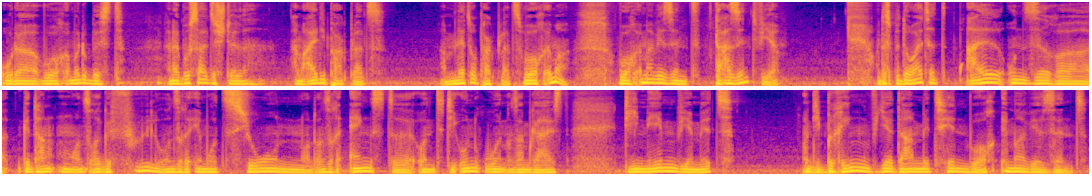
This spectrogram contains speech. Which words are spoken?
Oder wo auch immer du bist, an der Bushaltestelle, am Aldi-Parkplatz, am Netto-Parkplatz, wo auch immer, wo auch immer wir sind, da sind wir. Und das bedeutet, all unsere Gedanken, unsere Gefühle, unsere Emotionen und unsere Ängste und die Unruhe in unserem Geist, die nehmen wir mit und die bringen wir damit hin, wo auch immer wir sind.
